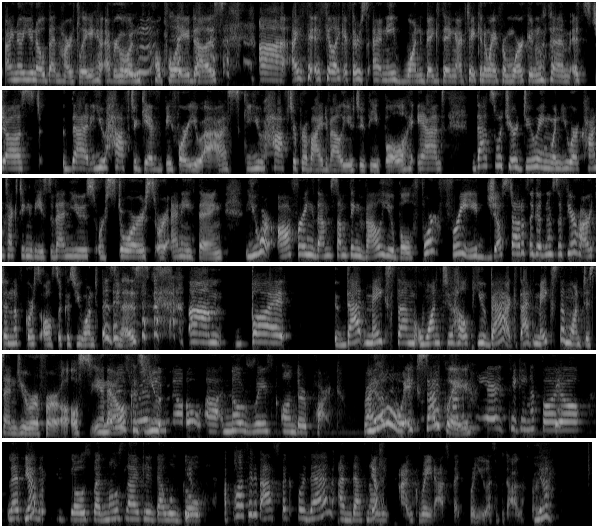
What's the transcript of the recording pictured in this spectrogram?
I know you know Ben Hartley. Everyone mm-hmm. hopefully does. Uh, I, th- I, feel like if there's any one big thing I've taken away from working with him, it's just that you have to give before you ask. You have to provide value to people. And that's what you're doing when you are contacting these venues or stores or anything. You are offering them something valuable for free, just out of the goodness of your heart. And of course, also because you want business. um, but that makes them want to help you back. That makes them want to send you referrals, you know, because really you no uh, no risk on their part, right? No, exactly. Here, taking a photo. Let's yeah. see where this goes, but most likely that will go yeah. a positive aspect for them and definitely a great aspect for you as a photographer. Yeah,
